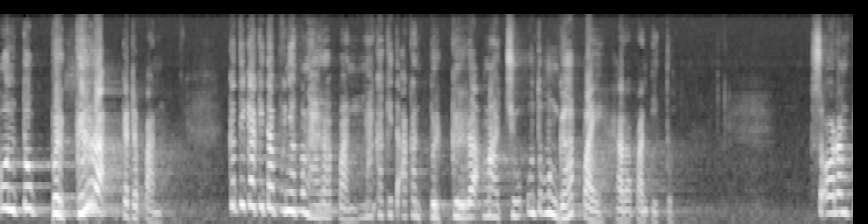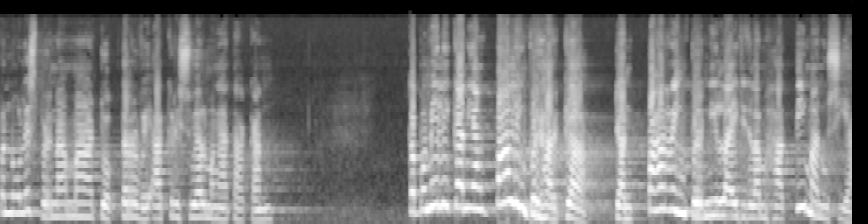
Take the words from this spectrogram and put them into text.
untuk bergerak ke depan Ketika kita punya pengharapan, maka kita akan bergerak maju untuk menggapai harapan itu. Seorang penulis bernama Dr. W.A. Criswell mengatakan, kepemilikan yang paling berharga dan paling bernilai di dalam hati manusia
